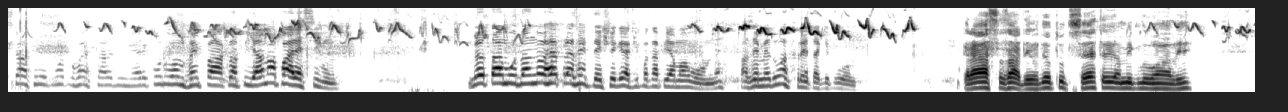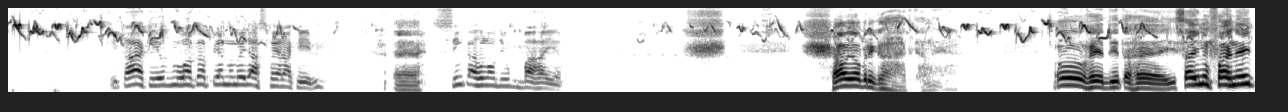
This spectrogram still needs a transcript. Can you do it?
Os caras ficam conversando de merda e quando o homem vem pra campear não aparece um. O meu tá mudando, eu representei. Cheguei aqui pra campear mais um homem, né? Fazer meio de uma frente aqui pro homem. Graças a Deus, deu tudo certo. Eu e o amigo Luan ali. E tá aqui, o Luan campeando no meio das feras aqui, viu? É. Cinco azulão de Hugo Barra aí, ó. Tchau e obrigado, galera. Ô, Vedita, velho. Isso aí não faz nem...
